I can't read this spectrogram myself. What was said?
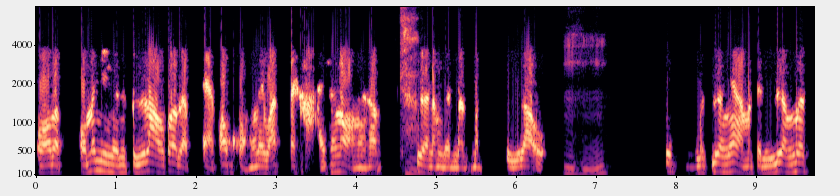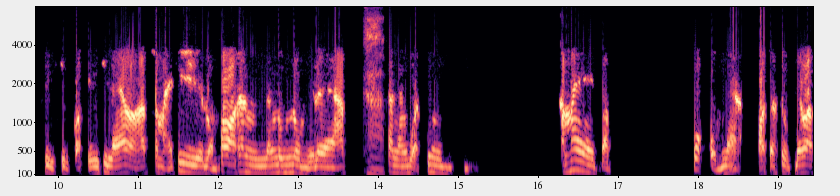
พอแบบพอไม่มีเงินซื้อเหล้าก็แบบแอบเอาของในวัดไปขายข้างนอกนะครับครับเพื่อนำเงินมามาซื้อเหล้าอืมหืมมัน เรื่องเนี้ยมันเป็นเรื่องเมื่อ40กว่าปีที่แล้วอะครับ สมัยที่หลวงพ่อท่านยังหนุ่มๆอยู่เลยนะครับครับท่านยังบวชที่ทำให้แบบพวกผมเนี่ยพอจะสรุปได้ว่า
